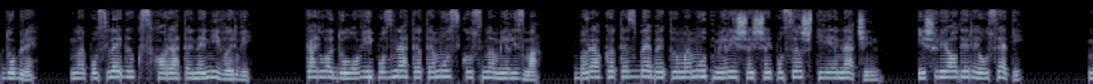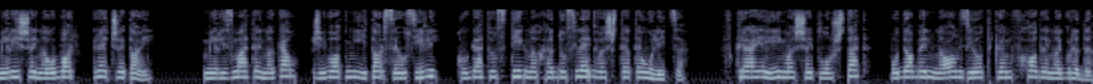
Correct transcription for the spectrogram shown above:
Добре. Напоследък с хората не ни върви. Карла долови познатата мускусна миризма. Бараката с бебето мамут миришеше по същия начин. И Шриодер я усети. Мирише на обор, рече той. Миризмата на кал, животни и тор се усили, когато стигнаха до следващата улица. В края имаше площад, подобен на онзи от към входа на града.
